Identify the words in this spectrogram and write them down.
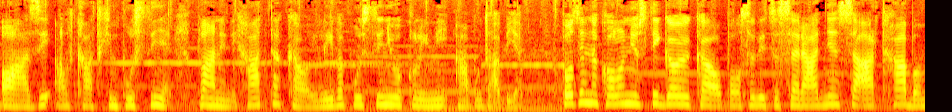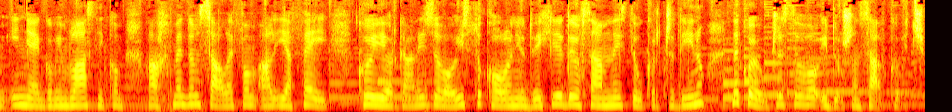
oazi Al-Kathim pustinje, planini Hata kao i Liva pustinje u okolini Abu Dabija. Poziv na koloniju stigao je kao posledica saradnje sa Art Hubom i njegovim vlasnikom Ahmedom Salefom Al Jafei, koji je organizovao istu koloniju 2018. u Krčadinu, na kojoj je učestvovao i Dušan Savković.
